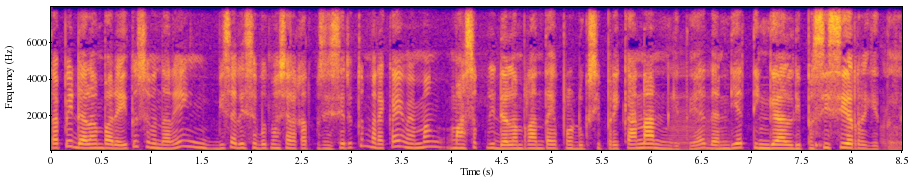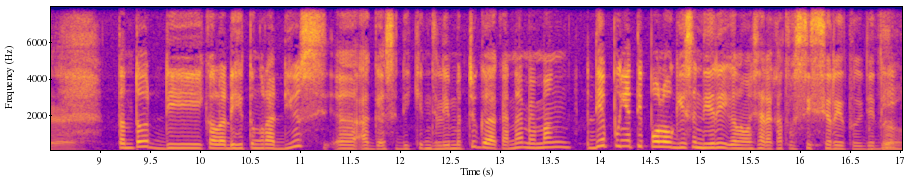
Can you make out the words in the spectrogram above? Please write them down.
Tapi dalam pada itu sebenarnya yang bisa disebut masyarakat pesisir itu mereka yang memang masuk di dalam rantai produksi perikanan gitu ya, dan dia tinggal di pesisir gitu Oke. Tentu di kalau dihitung radius eh, agak sedikit jelimet juga karena memang dia punya tipologi sendiri kalau masyarakat pesisir itu. Jadi Betul.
